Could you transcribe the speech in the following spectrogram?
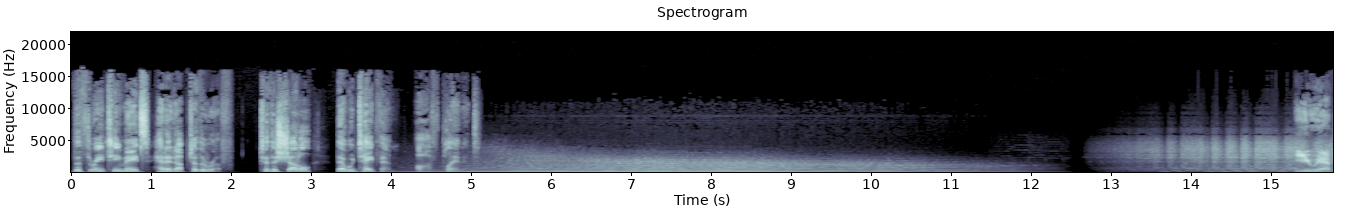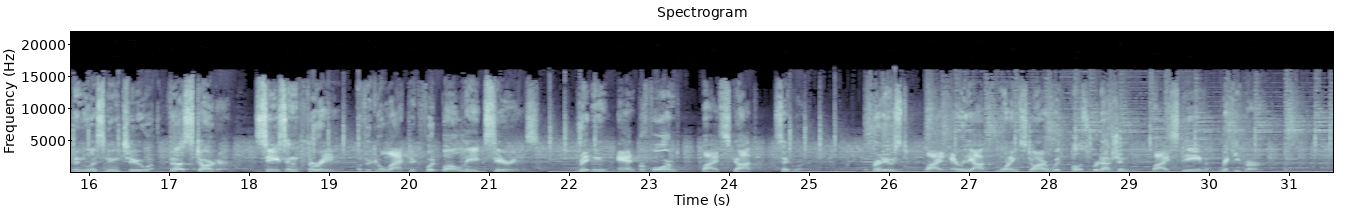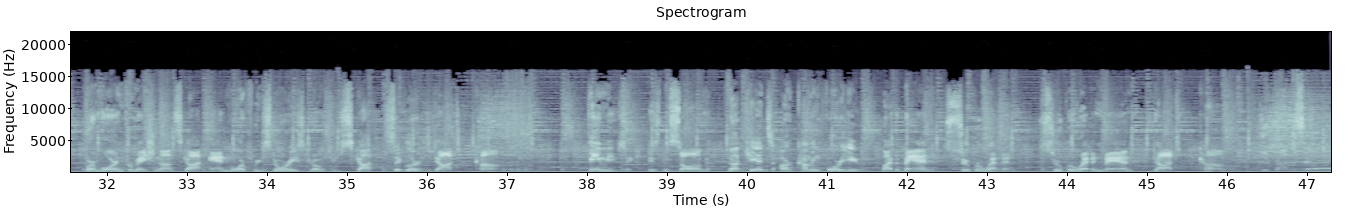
The three teammates headed up to the roof, to the shuttle that would take them off planet. You have been listening to The Starter, Season 3 of the Galactic Football League series. Written and performed by Scott Sigler. Produced by Arioch Morningstar with post production by Steve Riekeberg. For more information on Scott and more free stories, go to scottsigler.com. Theme music is the song The Kids Are Coming For You by the band Superweapon. Superweaponband.com.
